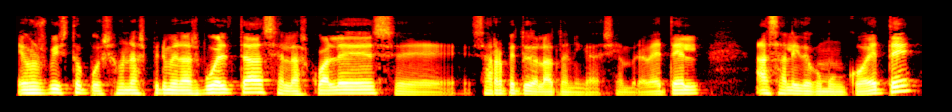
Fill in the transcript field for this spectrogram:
Hemos visto pues unas primeras vueltas en las cuales eh, se ha repetido la tónica de siempre. Vettel ha salido como un cohete,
